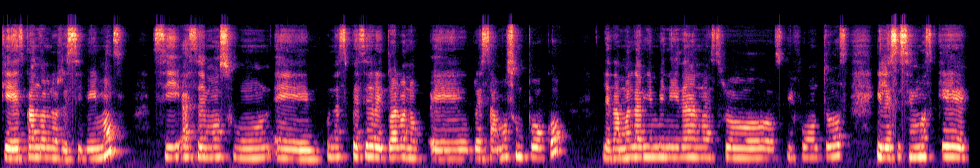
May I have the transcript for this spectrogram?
que es cuando los recibimos, sí hacemos un, eh, una especie de ritual, bueno, eh, rezamos un poco, le damos la bienvenida a nuestros difuntos y les decimos que,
